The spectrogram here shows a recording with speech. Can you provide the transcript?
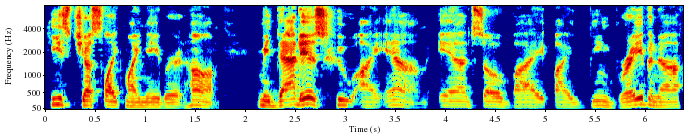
He's just like my neighbor at home. I mean, that is who I am. And so by by being brave enough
